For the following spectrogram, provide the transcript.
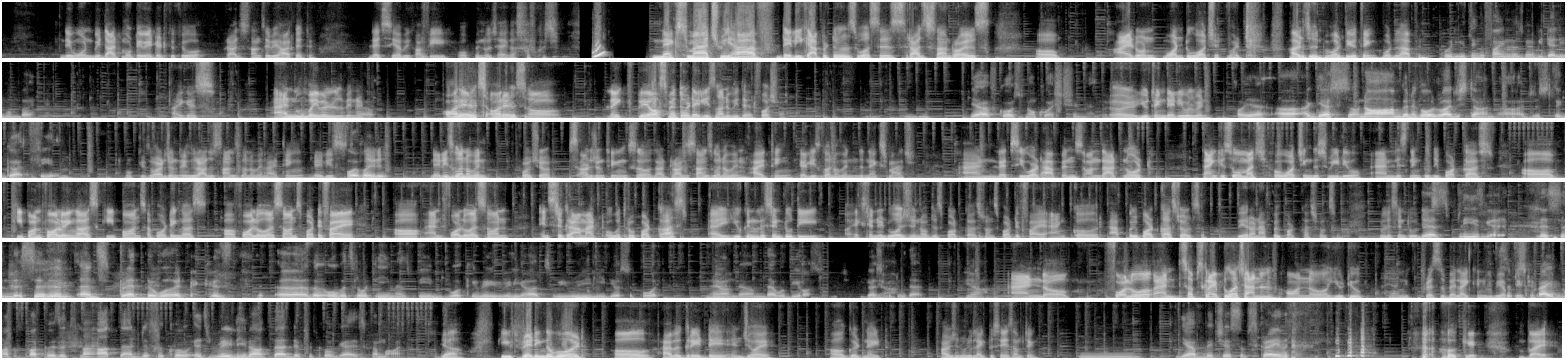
they won't be that motivated क्योंकि वो राजस्थान से भी हार गए थे. Let's see अभी काफ़ी open हो जाएगा सब कुछ. Next match we have Delhi Capitals versus Rajasthan Royals. Uh, I don't want to watch it, but Arjun, what do you think? What will happen? Who do you think the final is going to be Delhi Mumbai? I guess. And Mumbai will win it. Yeah. Or else, or else, uh, like playoffs mein to Delhi is gonna be there for sure. Mhm. Yeah, of course, no question, man. Uh, you think Delhi will win? Oh yeah, uh, I guess so. No, I'm gonna go with Rajasthan. Uh, just the gut feel. Okay, so Arjun thinks Rajasthan is gonna win. I think Delhi's What about Delhi, you? Delhi's gonna win for sure. Arjun thinks uh, that Rajasthan is gonna win. I think Delhi's gonna win the next match, and let's see what happens. On that note, thank you so much for watching this video and listening to the podcast. Uh, keep on following us. Keep on supporting us. Uh, follow us on Spotify uh, and follow us on Instagram at Overthrow Podcast. Uh, you can listen to the extended version of this podcast on Spotify, Anchor, Apple Podcast also. We are on Apple Podcast also. Listen to this. Yes, please, guys. listen, listen, and, and spread the word because uh, the overthrow team has been working really, really hard. So we really need your support, Yeah. and um, that would be awesome. if You guys Yeah. could do that. Yeah. And uh, follow and subscribe to our channel on uh, youtube. And you can press the bell icon you'll be updated. Subscribe, motherfuckers. It's not that difficult. It's really not that difficult, guys. Come on. yeah. Keep spreading the word. Uh, have a great day. Enjoy. Uh, good night. Arjun would you like to say something? Mm, yeah, bitches, subscribe. okay. Bye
